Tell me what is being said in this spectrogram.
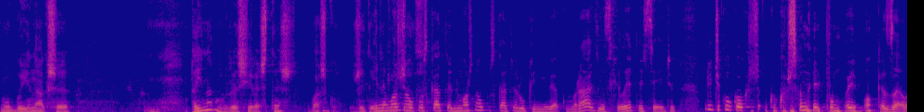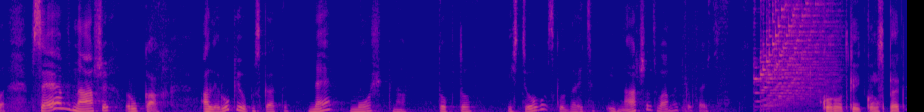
Ну, бо інакше. Та й нам, врешті-решт, теж важко жити. І в не такий можна час. опускати, не можна опускати руки ні в якому разі, схилитися. І... Коко, Коко Шанель, по-моєму, казала, все в наших руках. Але руки опускати не можна. Тобто із цього складається і наша з вами професія. Короткий конспект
